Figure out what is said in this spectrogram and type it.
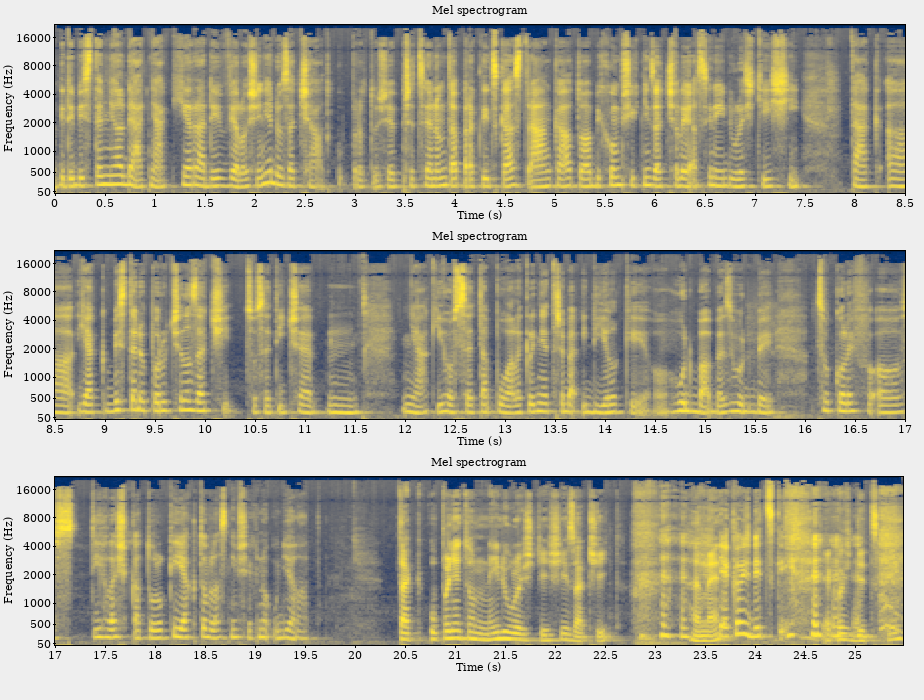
Kdybyste měl dát nějaké rady vyloženě do začátku, protože přece jenom ta praktická stránka a to, abychom všichni začali, je asi nejdůležitější, tak jak byste doporučil začít, co se týče mm, nějakého setupu, ale klidně třeba i dílky, hudba bez hudby, cokoliv z téhle škatulky, jak to vlastně všechno udělat? Tak úplně to nejdůležitější začít hned. jako vždycky. jako vždycky.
